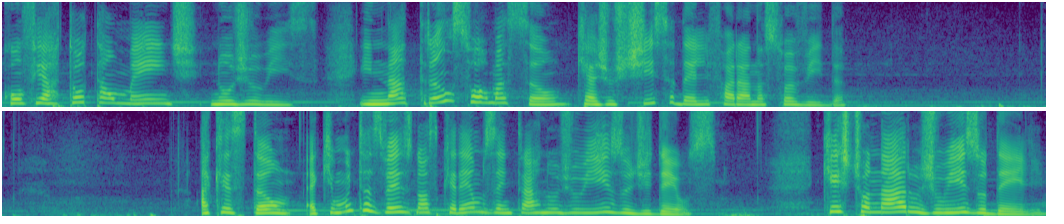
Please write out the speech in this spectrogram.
confiar totalmente no juiz e na transformação que a justiça dele fará na sua vida. A questão é que muitas vezes nós queremos entrar no juízo de Deus, questionar o juízo dele,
